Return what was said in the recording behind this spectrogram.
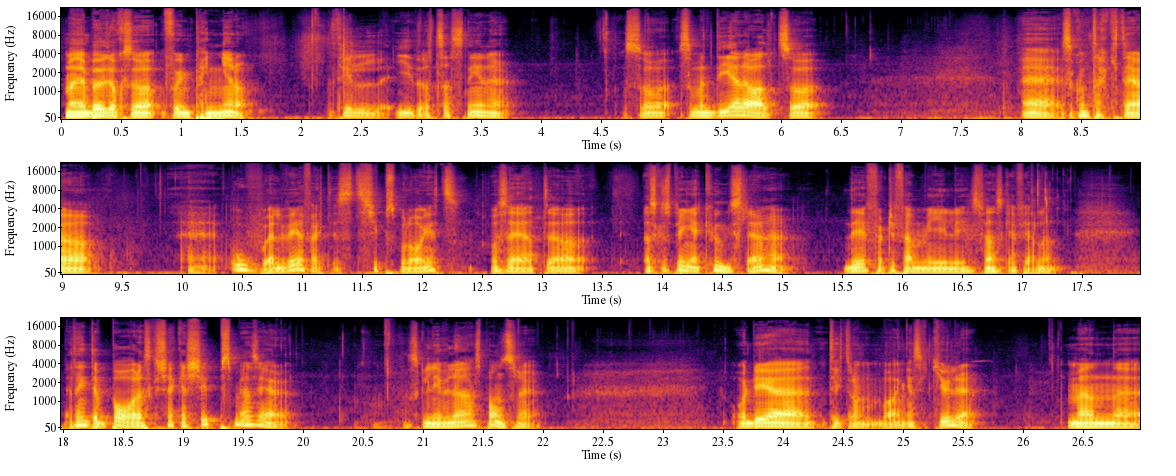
men jag behövde också få in pengar då. Till idrottssatsningen här. Så som en del av allt så eh, Så kontaktade jag eh, OLV faktiskt, chipsbolaget. Och säger att jag, jag ska springa Kungsleden här. Det är 45 mil i svenska fjällen. Jag tänkte bara ska käka chips medan jag gör det. Skulle ni vilja sponsra det? Och det tyckte de var en ganska kul idé. Men, eh,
